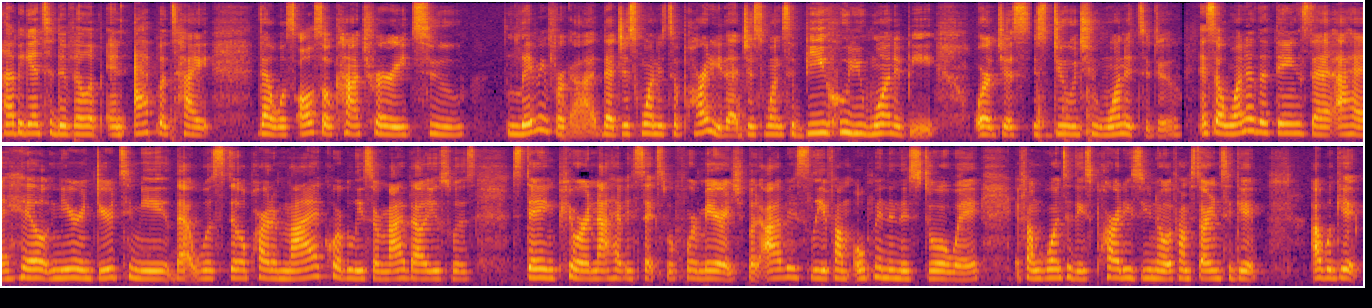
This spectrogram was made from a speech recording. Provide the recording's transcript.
I began to develop an appetite that was also contrary to living for God, that just wanted to party, that just wanted to be who you want to be or just, just do what you wanted to do. And so one of the things that I had held near and dear to me that was still part of my core beliefs or my values was staying pure and not having sex before marriage. But obviously if I'm opening this doorway, if I'm going to these parties, you know, if I'm starting to get, I would get,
